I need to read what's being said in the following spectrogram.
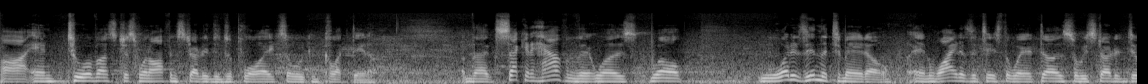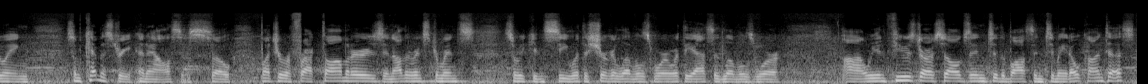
uh, and two of us just went off and started to deploy so we could collect data. The second half of it was, well, what is in the tomato and why does it taste the way it does. So we started doing some chemistry analysis. So a bunch of refractometers and other instruments so we can see what the sugar levels were, what the acid levels were. Uh, we infused ourselves into the Boston Tomato Contest,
